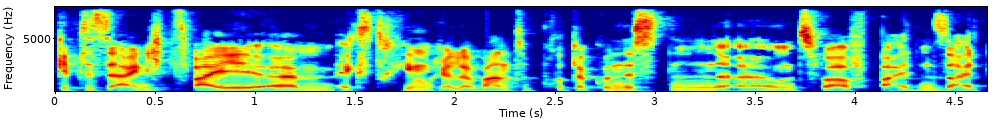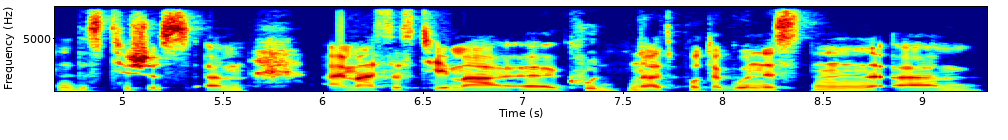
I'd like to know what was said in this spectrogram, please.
gibt es eigentlich zwei ähm, extrem relevante Protagonisten äh, und zwar auf beiden Seiten des Tisches. Ähm, einmal ist das Thema äh, Kunden als Protagonisten ähm,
